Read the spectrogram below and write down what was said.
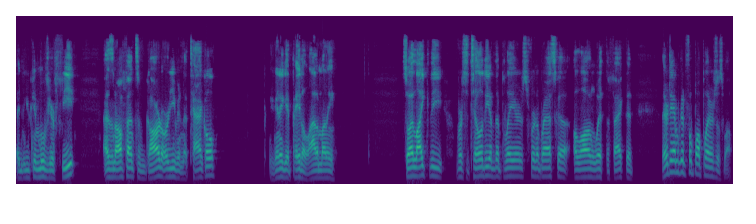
and you can move your feet as an offensive guard or even a tackle, you're going to get paid a lot of money. So I like the versatility of the players for Nebraska, along with the fact that they're damn good football players as well.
